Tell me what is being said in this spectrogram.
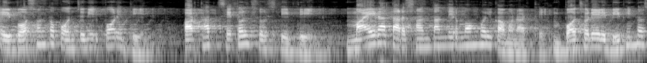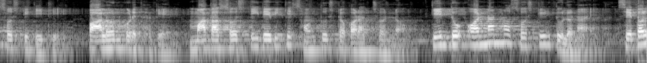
এই বসন্ত পঞ্চমীর পরের দিন, অর্থাৎ শীতল ষষ্ঠীর দিন, মায়েরা তার সন্তানদের মঙ্গল কামনার্থে বছরের বিভিন্ন ষষ্ঠী তিথি পালন করে থাকেন মাতা ষষ্ঠী দেবীকে সন্তুষ্ট করার জন্য। কিন্তু অন্যান্য ষষ্ঠীর তুলনায় শীতল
